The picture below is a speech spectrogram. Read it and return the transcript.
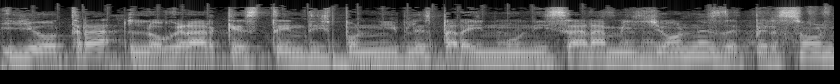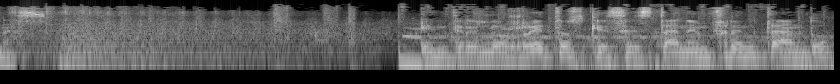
y otra lograr que estén disponibles para inmunizar a millones de personas. Entre los retos que se están enfrentando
